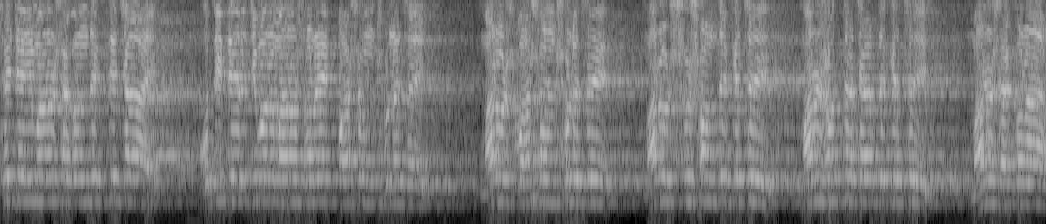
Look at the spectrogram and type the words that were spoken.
সেটাই মানুষ এখন দেখতে চায়। অতীতের জীবনে মানুষ অনেক ভাষণ শুনেছে। মানুষ ভাষণ শুনেছে, মানুষ শোষণ দেখেছে, মানুষ অত্যাচার দেখেছে। মানুষ এখন আর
